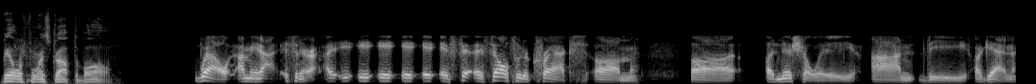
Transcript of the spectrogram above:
bail reform has dropped the ball? Well, I mean, error. It, it, it, it, it fell through the cracks um, uh, initially on the again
